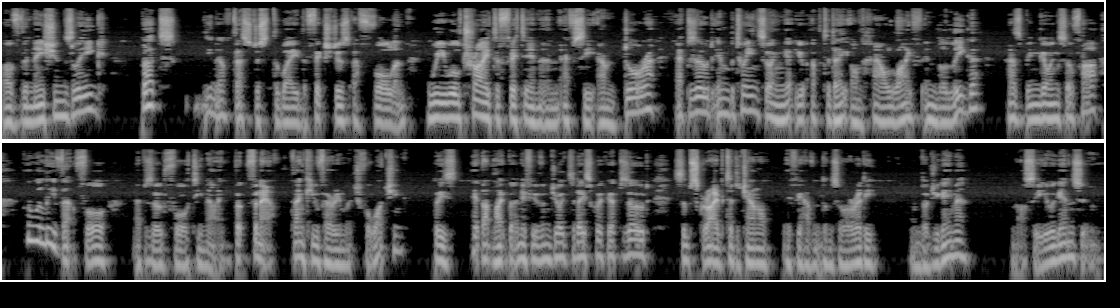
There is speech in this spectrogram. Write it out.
of the Nations League. But, you know, that's just the way the fixtures have fallen. We will try to fit in an FC Andorra episode in between so I can get you up to date on how life in La Liga has been going so far. But we'll leave that for episode 49. But for now, thank you very much for watching. Please hit that like button if you've enjoyed today's quick episode. Subscribe to the channel if you haven't done so already. I'm Dodgee Gamer, and I'll see you again soon.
